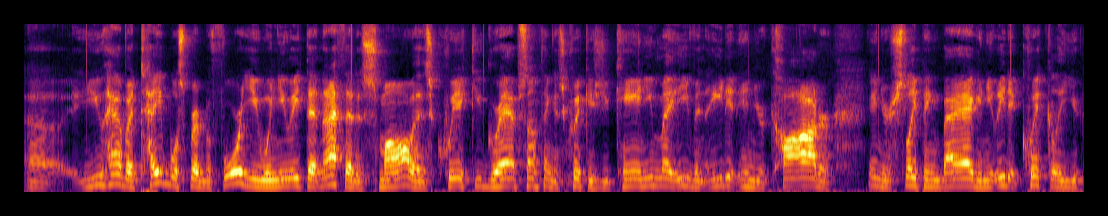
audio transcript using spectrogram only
uh, you have a table spread before you when you eat that night that is small, that is quick. You grab something as quick as you can. You may even eat it in your cot or in your sleeping bag, and you eat it quickly. You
